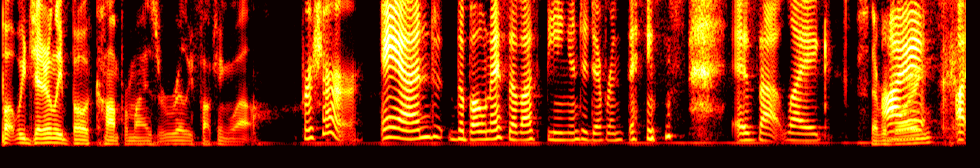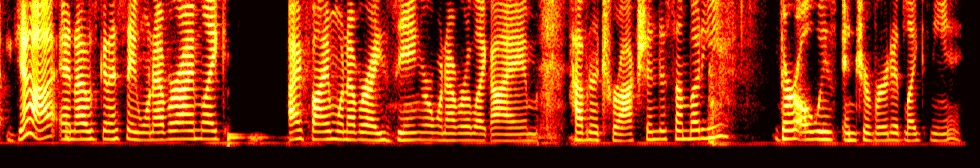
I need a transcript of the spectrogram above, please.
but we generally both compromise really fucking well. For sure. And the bonus of us being into different things is that like It's never boring. I, uh, yeah, and I was gonna say whenever I'm like, I find whenever I zing or whenever like I'm have an attraction to somebody, they're always introverted like me,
